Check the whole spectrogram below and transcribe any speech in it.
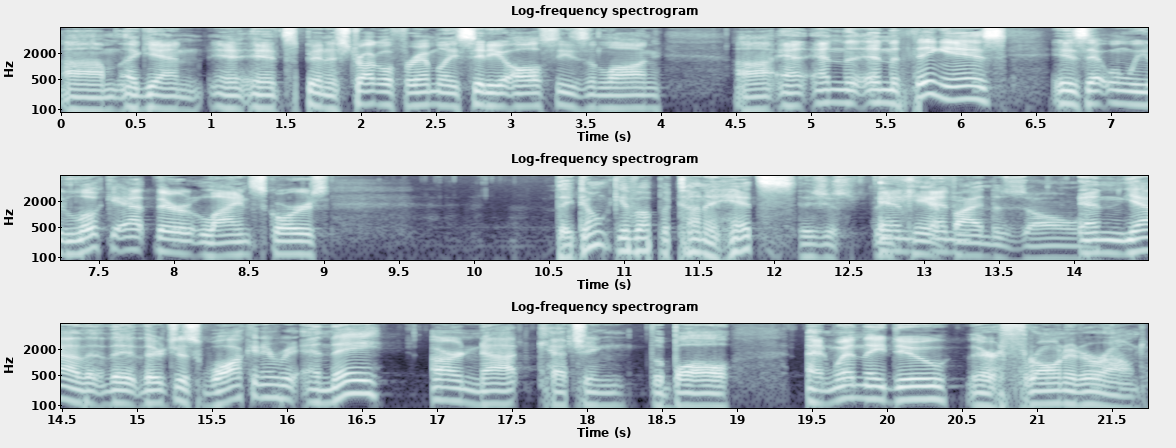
um, again, i it's been a struggle for Imlay City all season long. Uh, and and the, and the thing is, is that when we look at their line scores, they don't give up a ton of hits. They just they And- can't and- find the zone. And yeah, they, they're just walking every, and they are not catching the ball. And when they do, they're throwing it around.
